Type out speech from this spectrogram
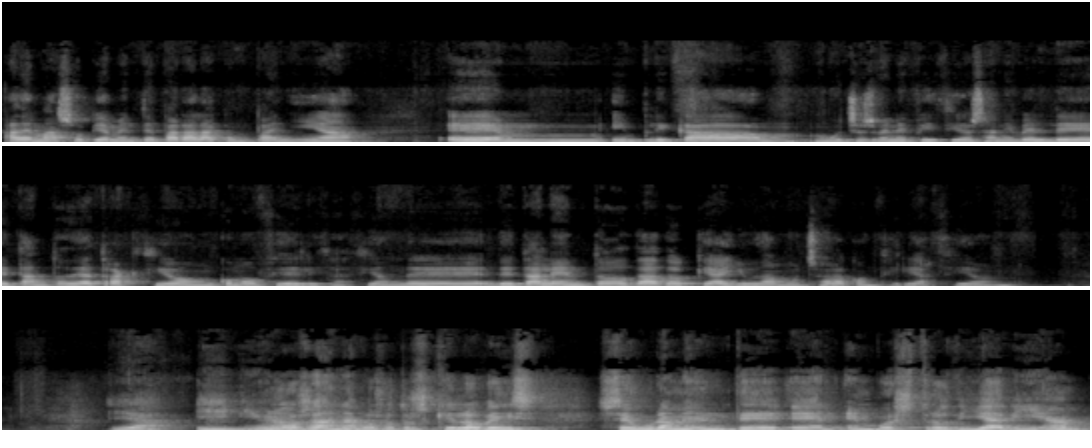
Además, obviamente para la compañía Em, implica muchos beneficios a nivel de tanto de atracción como fidelización de, talento, dado que ayuda mucho a la conciliación. Ya, y, una cosa, Ana, vosotros que lo veis seguramente en, vuestro día a día,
